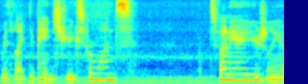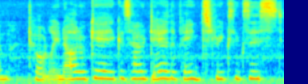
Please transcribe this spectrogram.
with like the paint streaks for once. It's funny, I usually am totally not okay, because how dare the paint streaks exist.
